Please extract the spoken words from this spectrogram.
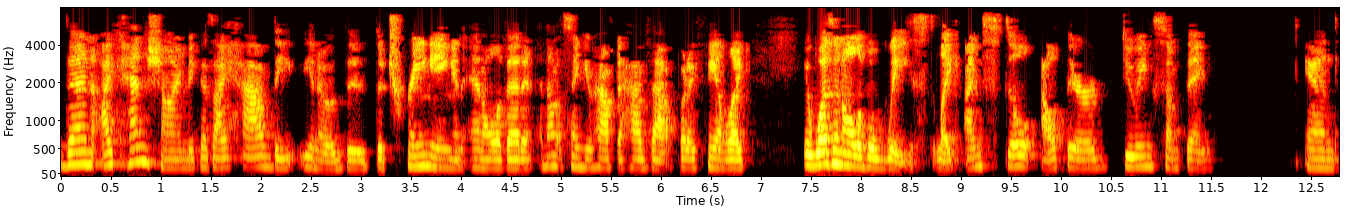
then I can shine because I have the, you know, the, the training and, and all of that. And I'm not saying you have to have that, but I feel like it wasn't all of a waste. Like I'm still out there doing something and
